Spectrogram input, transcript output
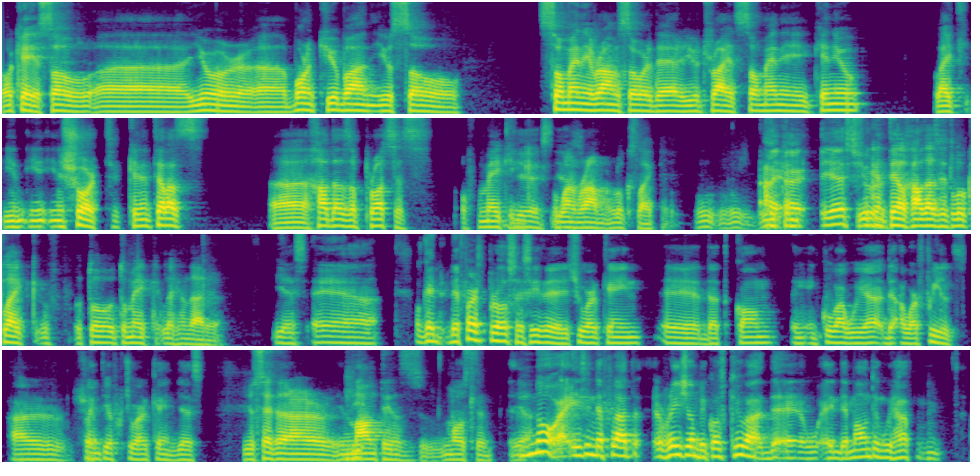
Okay, so uh, you're uh, born Cuban. You saw so many rams over there. You tried so many. Can you, like, in in, in short, can you tell us uh, how does the process of making Yes, one yes. ram looks like? You I, can, I, yes, you can tell how does it look like to to make legendario. Yes. Uh, okay. The first process is the sugarcane that come in, in Cuba. We are the, our fields are Sure. plenty of sugarcane. Yes. You said there are in The- mountains mostly. Yeah. No, it's in the flat region because Cuba, the, in the mountain, we have.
